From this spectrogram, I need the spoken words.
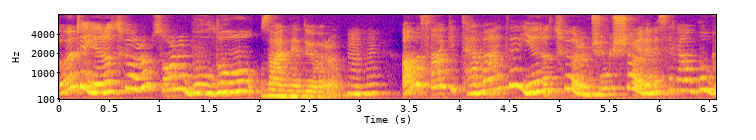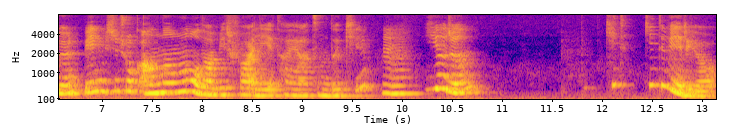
Önce yaratıyorum sonra bulduğumu zannediyorum. Hı hı. Ama sanki temelde yaratıyorum. Çünkü şöyle mesela bugün benim için çok anlamlı olan bir faaliyet hayatımdaki Hı hı. yarın gidip gidiveriyor.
